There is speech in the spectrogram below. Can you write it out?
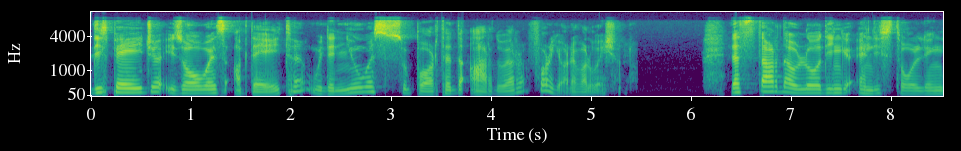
This page is always updated with the newest supported hardware for your evaluation. Let's start downloading and installing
